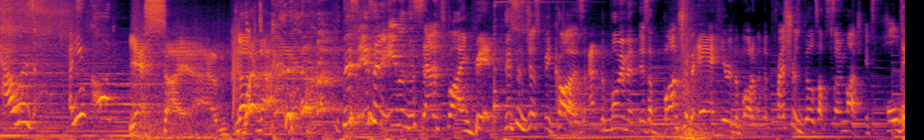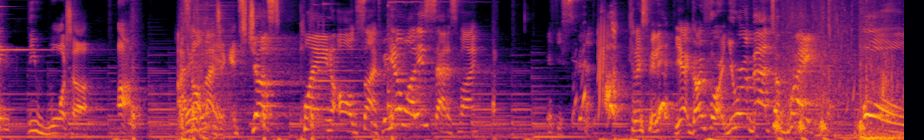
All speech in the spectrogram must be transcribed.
powers? Are you God? Yes, I am. No, no. this isn't even the satisfying bit. This is just because at the moment there's a bunch of air here in the bottom and the pressure is built up so much it's holding the water up. It's don't not get magic. It's just plain old science. But you know what is satisfying? If you spin it. Ah, can I spin it? Yeah, go for it. You are about to break all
